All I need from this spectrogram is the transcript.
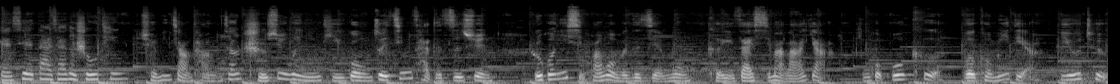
感谢大家的收听，全民讲堂将持续为您提供最精彩的资讯。如果你喜欢我们的节目，可以在喜马拉雅、苹果播客、Vocal Media、YouTube、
